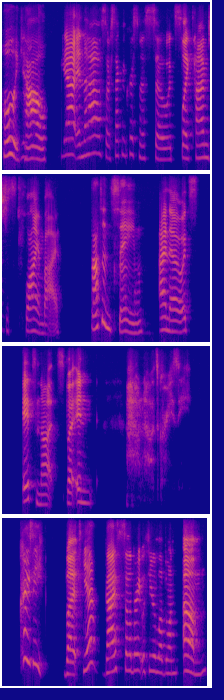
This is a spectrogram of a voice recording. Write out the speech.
Holy cow. Yeah, in the house, our second Christmas. So it's like time's just flying by. That's insane. I know it's it's nuts, but in I don't know, it's crazy, crazy. But yeah, guys, celebrate with your loved one. Um,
